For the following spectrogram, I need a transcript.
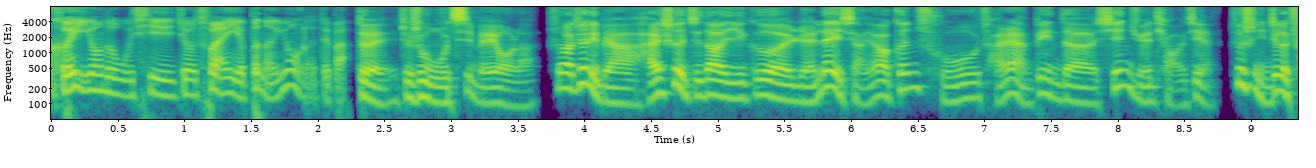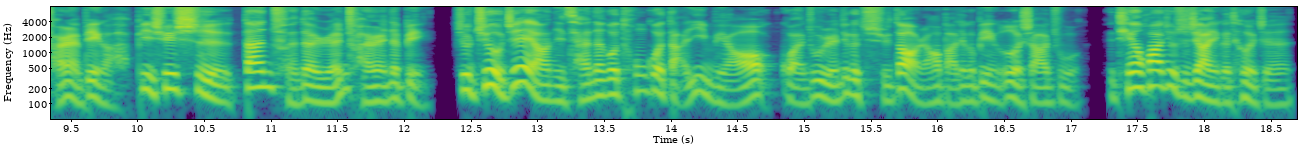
可以用的武器，就突然也不能用了，对吧？对，就是武器没有了。说到这里边啊，还涉及到一个人类想要根除传染病的先决条件，就是你这个传染病啊，必须是单。纯的人传人的病，就只有这样，你才能够通过打疫苗管住人这个渠道，然后把这个病扼杀住。天花就是这样一个特征，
